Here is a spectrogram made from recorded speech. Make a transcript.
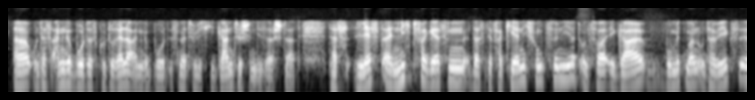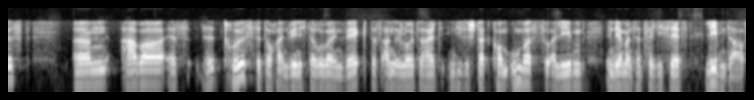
Äh, und das Angebot, das kulturelle Angebot ist natürlich gigantisch in dieser Stadt. Das lässt einen nicht vergessen, dass der Verkehr nicht funktioniert, und zwar egal, womit man unterwegs ist. Ähm, aber es äh, tröstet doch ein wenig darüber hinweg, dass andere Leute halt in diese Stadt kommen, um was zu erleben, in der man tatsächlich selbst leben darf.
